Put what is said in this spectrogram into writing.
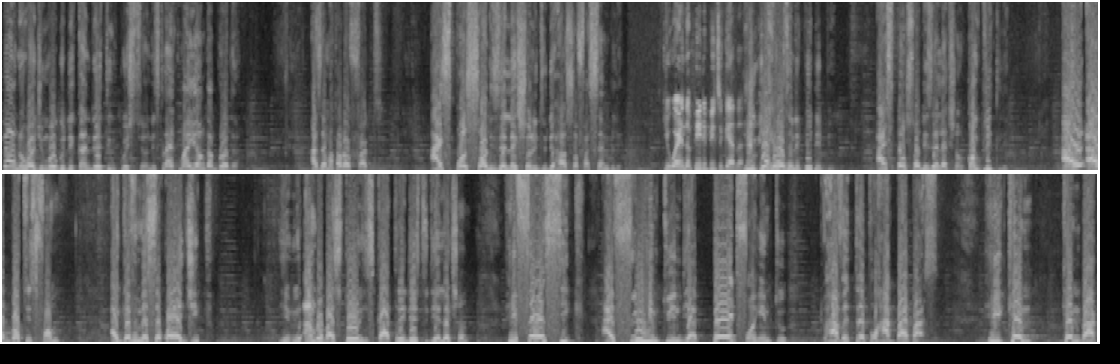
Ben Uwajumogu, the candidate in question, is like my younger brother. As a matter of fact, I sponsored his election into the House of Assembly. You were in the PDP together? He, yeah, he was in the PDP. I sponsored his election completely. I, I bought his form. I gave him a Sequoia Jeep. He, armed robber stole his car three days to the election. He fell sick I flew him to India, paid for him to, to have a triple heart bypass. He came, came back,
